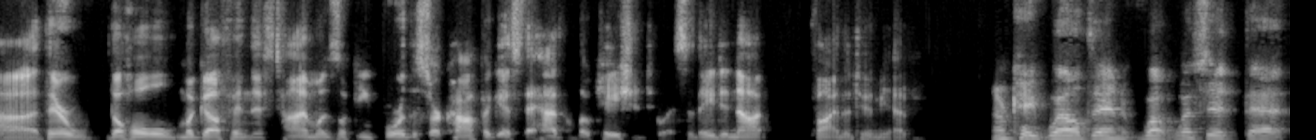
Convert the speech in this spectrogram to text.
uh, they're the whole MacGuffin this time was looking for the sarcophagus that had the location to it. So they did not find the tomb yet. Okay, well then, what was it that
